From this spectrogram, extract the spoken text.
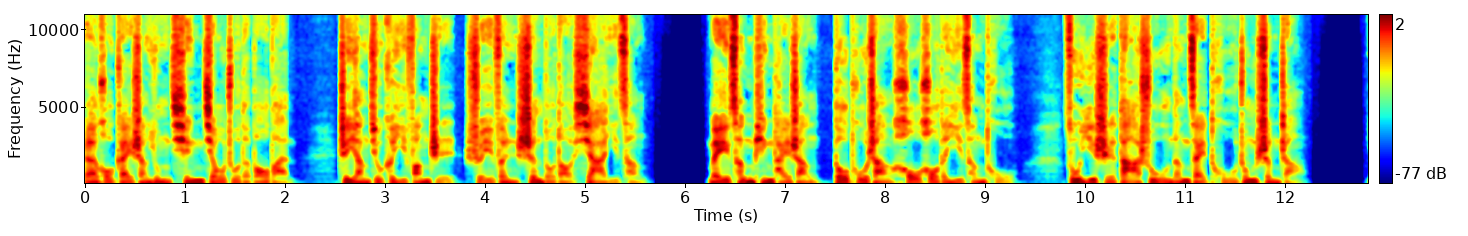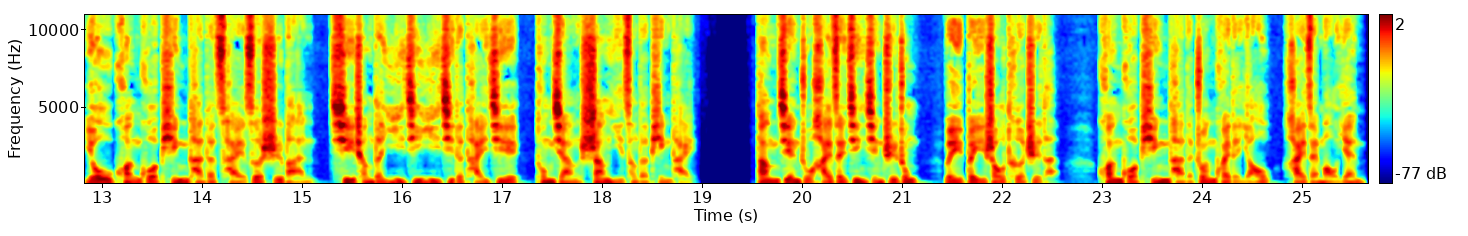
然后盖上用铅浇筑的薄板。这样就可以防止水分渗漏到下一层。每层平台上都铺上厚厚的一层土，足以使大树能在土中生长。由宽阔平坦的彩色石板砌成的一级一级的台阶，通向上一层的平台。当建筑还在进行之中，为被烧特制的宽阔平坦的砖块的窑还在冒烟。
